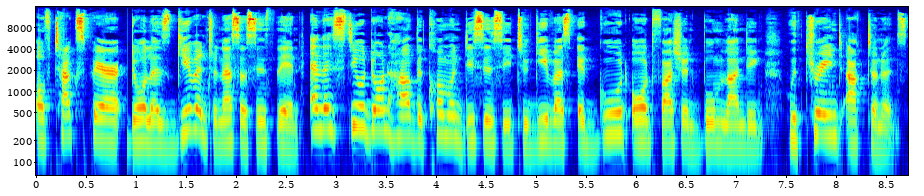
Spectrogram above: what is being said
of taxpayer dollars given to NASA since then. And they still don't have the common decency to give us a good old fashioned boom landing with trained astronauts.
